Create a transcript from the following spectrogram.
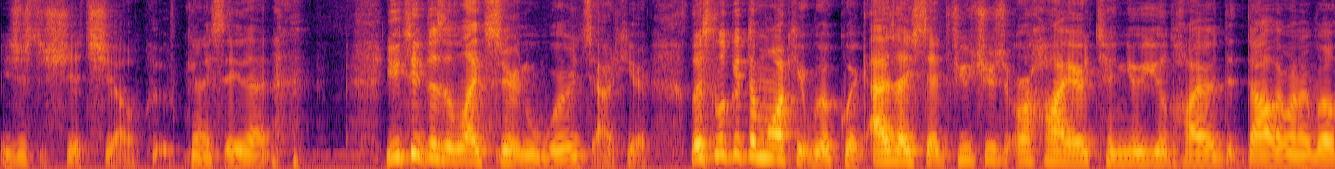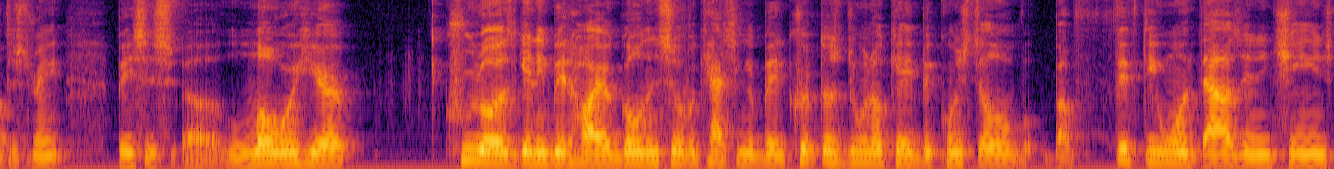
is just a shit show. Can I say that? YouTube doesn't like certain words out here. Let's look at the market real quick. As I said, futures are higher, 10-year yield higher, the dollar on a relative strength basis uh, lower here. Crude oil is getting a bit higher, gold and silver catching a bit, crypto's doing okay, Bitcoin still about 51,000 and change.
